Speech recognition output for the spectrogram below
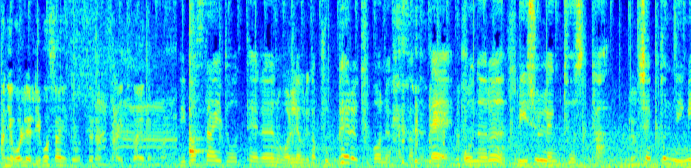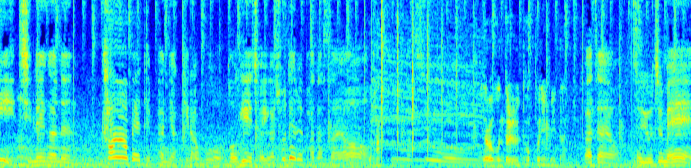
아니 원래 리버사이드 호텔은 나이트 가야 되는 거 아니야? 리버사이드 호텔은 원래 우리가 뷔페를 두 번을 갔었는데 오늘은 미슐랭 two star 네. 셰프님이 어. 진행하는 카와베 데판야끼라고 거기에 저희가 초대를 받았어요. 박수. 여러분들 덕분입니다. 맞아요. 그래서 요즘에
